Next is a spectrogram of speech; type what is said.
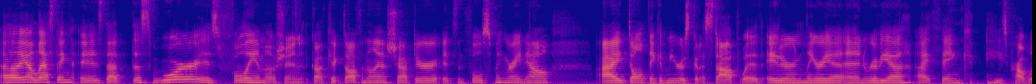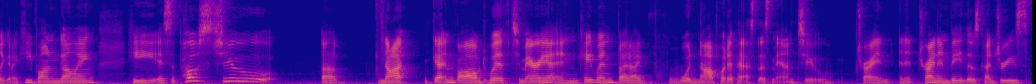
Uh, yeah, last thing is that this war is fully in motion. It got kicked off in the last chapter. It's in full swing right now. I don't think Emhyr is going to stop with Aedirn, Lyria, and Rivia. I think he's probably going to keep on going. He is supposed to uh, not get involved with Temeria and Kaedwen, but I would not put it past this man to try and, and try and invade those countries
